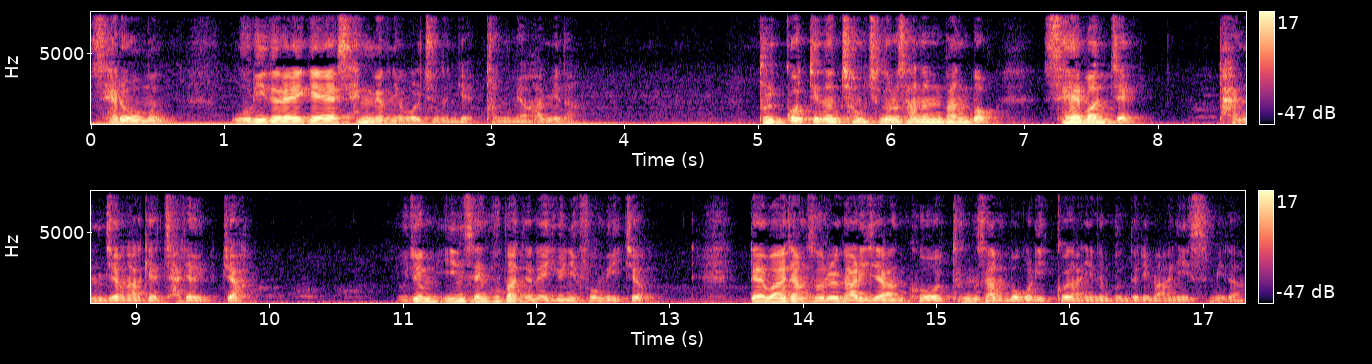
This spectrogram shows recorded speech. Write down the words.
새로움은 우리들에게 생명력을 주는 게 분명합니다. 불꽃 튀는 청춘으로 사는 방법 세 번째 단정하게 차려입자 요즘 인생 후반전에 유니폼이 있죠. 때와 장소를 가리지 않고 등산복을 입고 다니는 분들이 많이 있습니다.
